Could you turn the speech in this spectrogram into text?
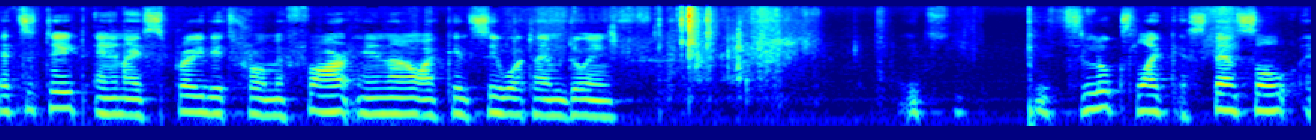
acetate and I sprayed it from afar and now I can see what I'm doing. It's, it looks like a stencil uh,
